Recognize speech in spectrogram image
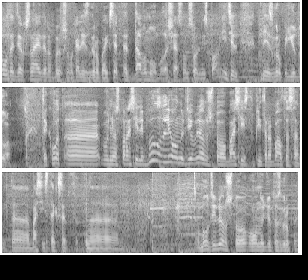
Уда Деркшнайдер, бывший вокалист группы Accept, это давно было, сейчас он сольный исполнитель из группы Юдо. Так вот, э, у него спросили, был ли он удивлен, что басист Питера Балтаса, э, басист Accept, э, был удивлен, что он уйдет из группы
